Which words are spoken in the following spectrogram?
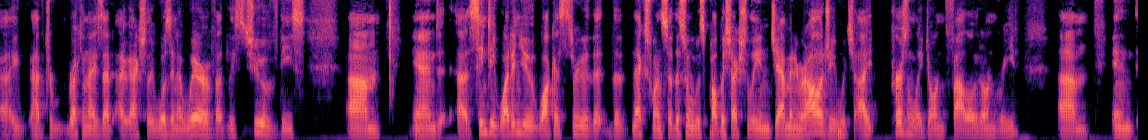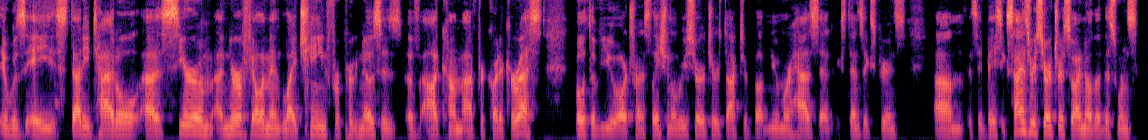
I have to recognize that I actually wasn't aware of at least two of these. Um, and uh, Cindy, why don't you walk us through the, the next one? So this one was published actually in JAMA Neurology, which I personally don't follow, don't read. Um, and it was a study titled uh, Serum Neurofilament Light Chain for Prognosis of Outcome After Cardiac Arrest. Both of you are translational researchers. Dr. Bob Neumar has extensive experience um, as a basic science researcher, so I know that this one's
